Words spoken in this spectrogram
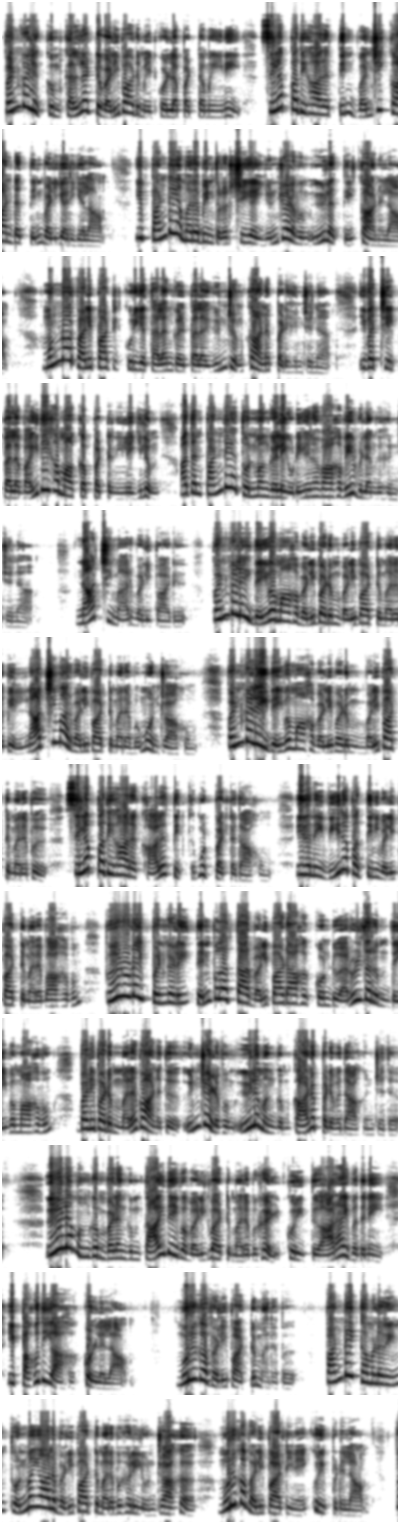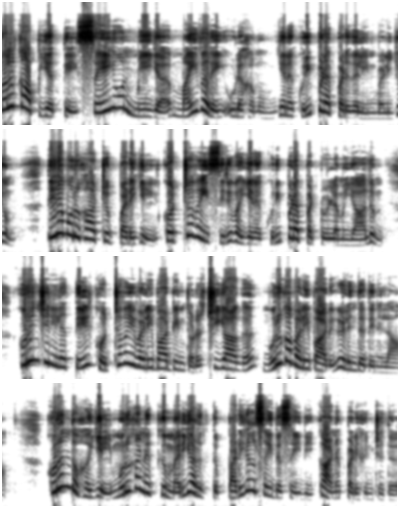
பெண்களுக்கும் கல்நட்டு வழிபாடு மேற்கொள்ளப்பட்டமையினை சிலப்பதிகாரத்தின் வஞ்சிக்காண்டத்தின் வழியறியலாம் இப்பண்டைய மரபின் தொடர்ச்சியை இன்றளவும் ஈழத்தில் காணலாம். முன்னோர் வழிபாட்டிற்குரிய தலங்கள் பல இன்றும் காணப்படுகின்றன. இவற்றில் பல வைதிகமாக்கப்பட்ட நிலையிலும் அதன் பண்டைய தொன்மங்களை உடையனவாகவே விளங்குகின்றன. நாச்சிமார் வழிபாடு. பெண்களை தெய்வமாக வழிபடும் வழிபாட்டு மரபில் நாச்சிமார் வழிபாட்டு மரபும் ஒன்றாகும். பெண்களை தெய்வமாக வழிபடும் வழிபாட்டு மரபு சிலப்பதிகார காலத்திற்கு முற்பட்டதாகும். இதனை வீரபத்தினி வழிபாட்டு மரபாகவும் பீழுடை பெண்களை தென்புலத்தார் வழிபாடாக கொண்டு அருள் தரும் தெய்வமாகவும் வழிபடும் மரபானது இன்றளவும் ஈழமெங்கும் காணப்படுவதாகின்றது. ஈழமெங்கும் வழங்கும் தாய் தெய்வ வழிபாட்டு மரபுகள் குறித்து ஆராய்வதனை இப்பகுதியாக கொள்ளலாம். முருக வழிபாட்டு மரபு. பண்டை தமிழரின் தொன்மையான வழிபாட்டு மரபுகளில் ஒன்றாக முருக வழிபாட்டினை குறிப்பிடலாம். தொல்காப்பியத்தில் சேயோன் மேய மைவரை உலகமும் என குறிப்பிடப்படுதலின் வழியும் திருமுருகாற்றுப்படையில் கொற்றவை சிறுவை என குறிப்பிடப்பட்டுள்ளமையாலும் குறிஞ்சி நிலத்தில் கொற்றவை வழிபாட்டின் தொடர்ச்சியாக முருக வழிபாடு எழுந்ததெனலாம். குறுந்தொகையில் முருகனுக்கு மரியறுத்து படையல் செய்த செய்தி காணப்படுகின்றது.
